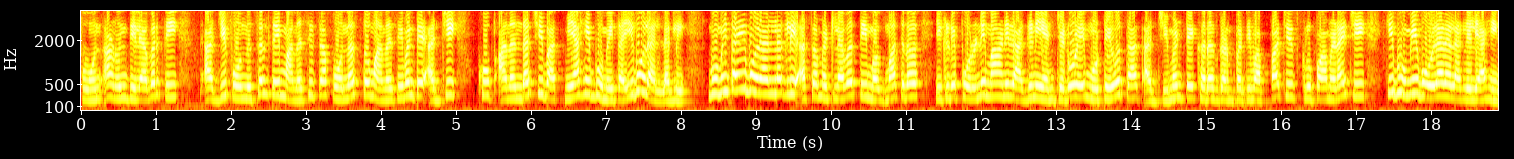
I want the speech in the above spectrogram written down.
फोन आणून दिल्यावरती आजी फोन उचलते. मानसीचा फोन असतो. मानसी म्हणते आजी खूप आनंदाची बातमी आहे. भूमिताई बोलायला लागली. भूमिताई बोलायला लागली असं म्हटल्यावरती मग मात्र इकडे पौर्णिमा आणि रागिणी यांचे डोळे मोठे होतात. आजी म्हणते खरंच गणपती बाप्पाचीच कृपा म्हणायची की भूमी बोलायला लागलेली आहे.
